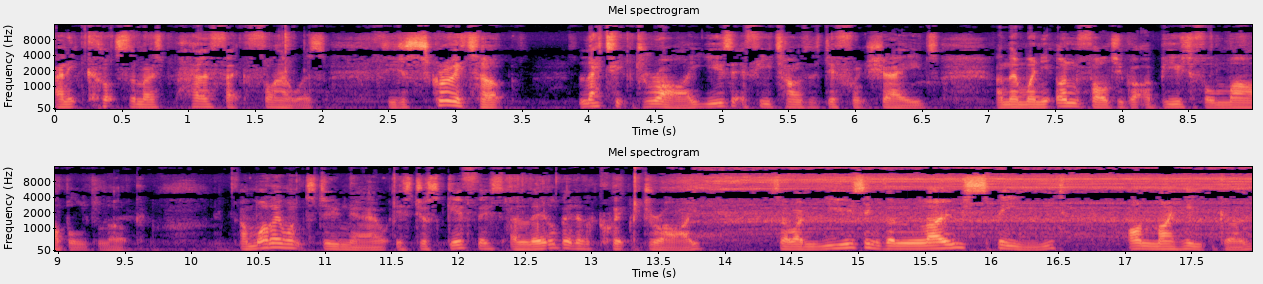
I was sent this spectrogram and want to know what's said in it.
and it cuts the most perfect flowers. So you just screw it up, let it dry, use it a few times with different shades, and then when you unfold, you've got a beautiful marbled look. And what I want to do now is just give this a little bit of a quick dry. So I'm using the low speed on my heat gun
